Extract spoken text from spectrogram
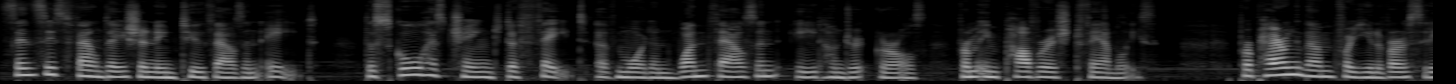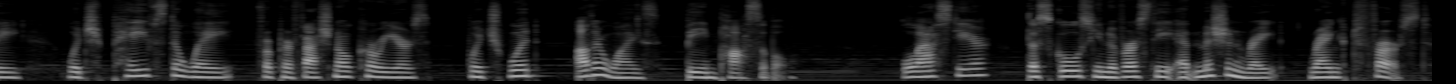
Since its foundation in 2008, the school has changed the fate of more than 1,800 girls from impoverished families, preparing them for university, which paves the way for professional careers which would otherwise be impossible. Last year, the school's university admission rate ranked first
